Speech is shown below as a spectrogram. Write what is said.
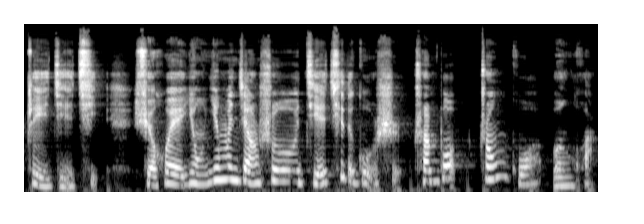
这一节气，学会用英文讲述节气的故事，传播中国文化。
